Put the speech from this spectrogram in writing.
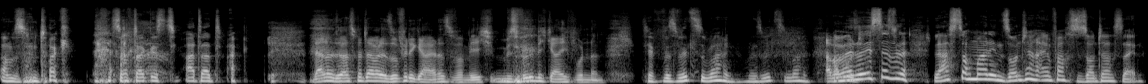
Am Sonntag. Sonntag ist Theatertag. Nein, du hast mittlerweile so viele Geheimnisse von mir. Ich, es würde mich gar nicht wundern. Tja, was willst du machen? Was willst du machen? Aber Aber, also ist das lass doch mal den Sonntag einfach Sonntag sein.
